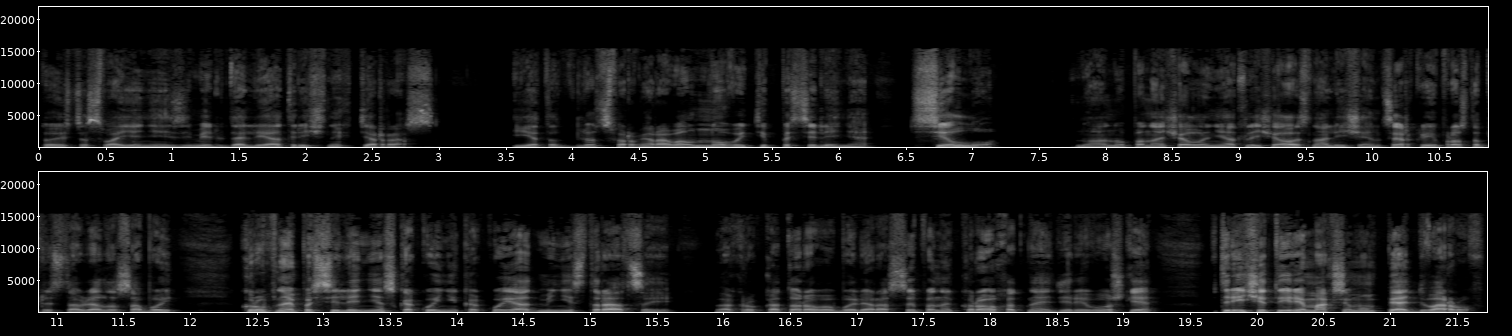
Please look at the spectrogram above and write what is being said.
то есть освоение земель вдали от речных террас. И этот взлет сформировал новый тип поселения – село. Но оно поначалу не отличалось наличием церкви и просто представляло собой крупное поселение с какой-никакой администрацией, вокруг которого были рассыпаны крохотные деревушки в 3-4, максимум 5 дворов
